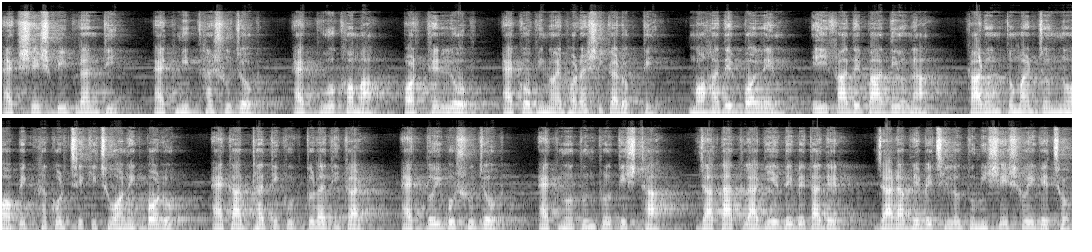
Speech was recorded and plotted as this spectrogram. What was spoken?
এক শেষ বিভ্রান্তি, এক মিথ্যা সুযোগ, এক ভুয়ো ক্ষমা। অর্থের লোভ, এক অভিনয় ভরা স্বীকারোক্তি। মহাদেব বলেন, এই ফাঁদে পা দিও না, কারণ তোমার জন্য অপেক্ষা করছে কিছু অনেক বড়। এক আধ্যাত্মিক উত্তরাধিকার, এক দৈব সুযোগ, এক নতুন প্রতিষ্ঠা, যা তাক লাগিয়ে দেবে তাদের, যারা ভেবেছিল তুমি শেষ হয়ে গেছো।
